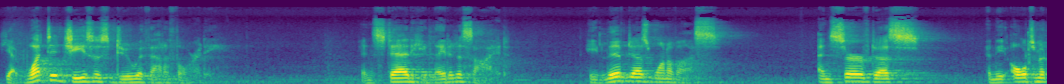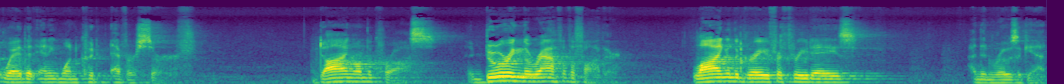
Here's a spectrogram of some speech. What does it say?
Yet, what did Jesus do with that authority? Instead, he laid it aside. He lived as one of us and served us in the ultimate way that anyone could ever serve. Dying on the cross, enduring the wrath of the Father, lying in the grave for three days, and then rose again,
